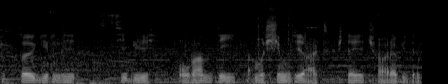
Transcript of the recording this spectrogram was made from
tutta girilisi bir oran değil ama şimdi artık piteye çağırabilirim.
